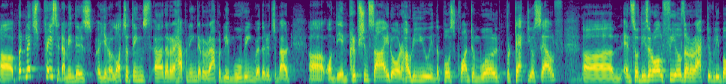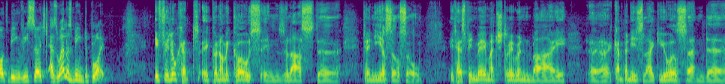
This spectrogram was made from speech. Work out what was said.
Uh, but let's face it, I mean there's uh, you know lots of things uh, that are happening that are rapidly moving, whether it's about uh, on the encryption side or how do you in the post-quantum world protect yourself. Um, and so these are all fields that are actively both being researched as well as being deployed. If we look at economic growth in the last uh, 10 years or so, it has been very much driven by uh, companies like yours and uh,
